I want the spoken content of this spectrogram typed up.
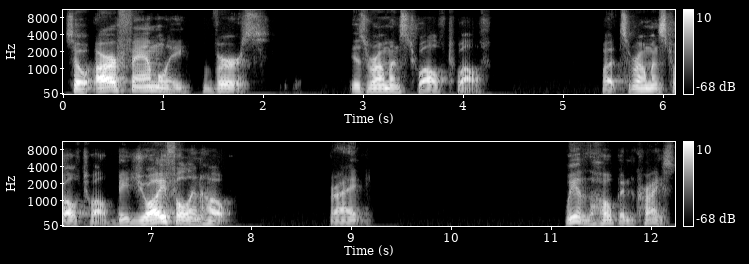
So our family verse is Romans 12 12. What's Romans 12 12? Be joyful in hope, right? We have the hope in Christ.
